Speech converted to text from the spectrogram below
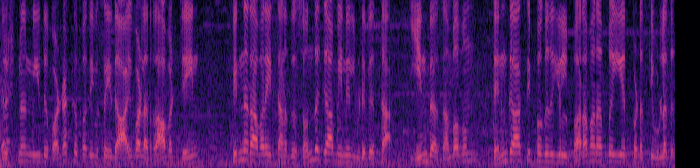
கிருஷ்ணன் மீது வழக்கு பதிவு செய்த ஆய்வாளர் ராபர்ட் ஜெயின் பின்னர் அவரை தனது சொந்த ஜாமீனில் விடுவித்தார். இந்த சம்பவம் தென்காசி பகுதியில் பரபரப்பை ஏற்படுத்தியுள்ளது.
